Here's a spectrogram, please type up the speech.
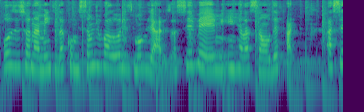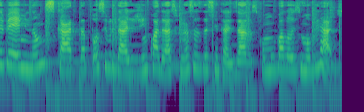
posicionamento da Comissão de Valores Imobiliários, a CVM, em relação ao DeFi. A CVM não descarta a possibilidade de enquadrar as finanças descentralizadas como valores imobiliários,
